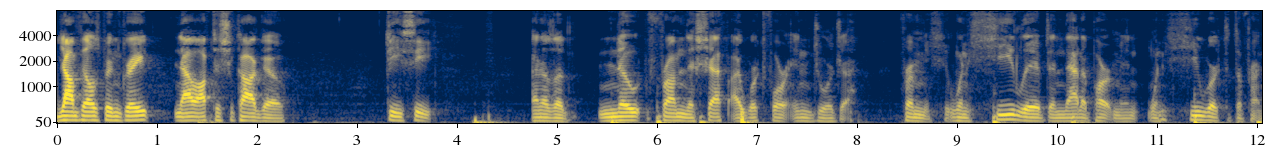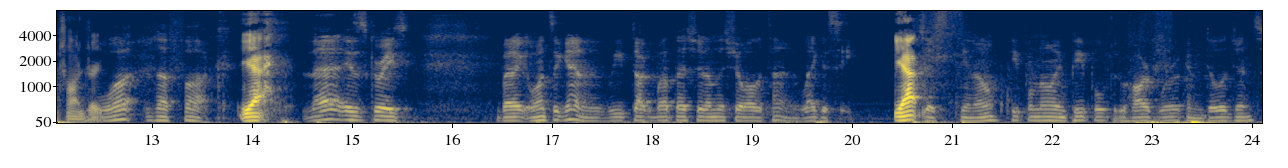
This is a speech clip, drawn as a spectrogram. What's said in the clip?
Yountville's been great. Now off to Chicago, D.C. And it was a note from the chef I worked for in Georgia, from when he lived in that apartment when he worked at the French Laundry. What the fuck? Yeah, That is crazy. But once again, we talk about that shit on the show all the time. Legacy. yeah, Just you know, people knowing people through hard work and diligence.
